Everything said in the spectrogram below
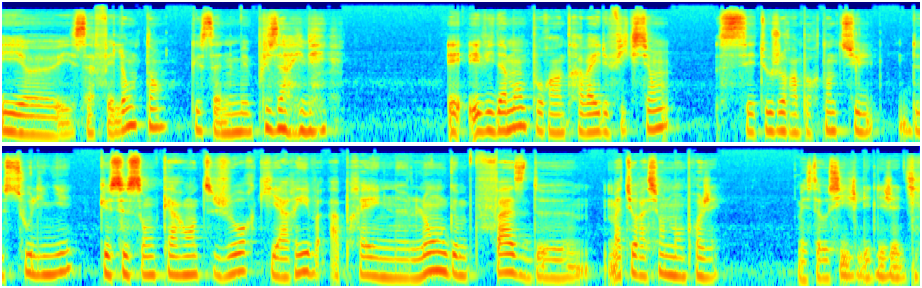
Euh, et, ça fait longtemps que ça ne m'est plus arrivé. Et évidemment, pour un travail de fiction, c'est toujours important de souligner que ce sont 40 jours qui arrivent après une longue phase de maturation de mon projet. Mais ça aussi, je l'ai déjà dit.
